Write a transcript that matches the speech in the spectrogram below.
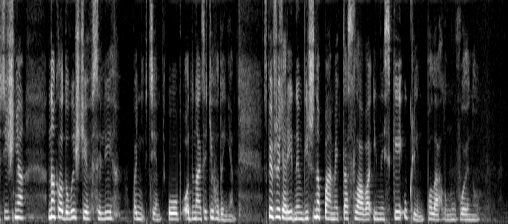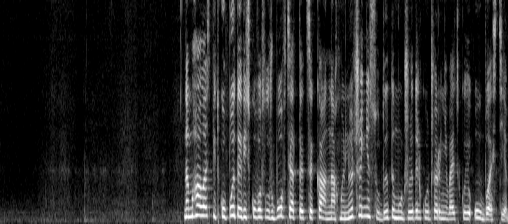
січня, на кладовищі в селі Панівці об 11 годині. Співжиття рідним вічна пам'ять та слава і низький уклін полеглому воїну. Намагалась підкупити військовослужбовця ТЦК на Хмельниччині судитимуть жительку Чернівецької області.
